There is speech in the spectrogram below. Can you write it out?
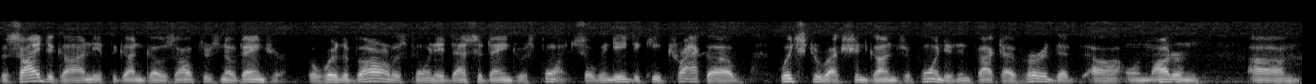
Beside the gun, if the gun goes off, there's no danger. But where the barrel is pointed, that's a dangerous point. So we need to keep track of which direction guns are pointed. In fact, I've heard that uh, on modern um,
